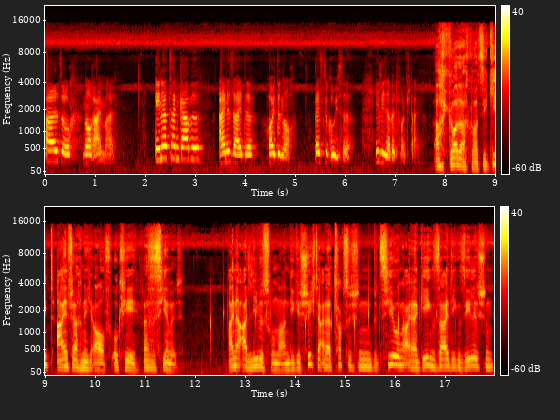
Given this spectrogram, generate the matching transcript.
Also, noch einmal. Inhaltsangabe, eine Seite, heute noch. Beste Grüße. Elisabeth von Stein. Ach Gott, ach Gott, sie gibt einfach nicht auf. Okay, was ist hiermit? Eine Art Liebesroman, die Geschichte einer toxischen Beziehung, einer gegenseitigen seelischen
